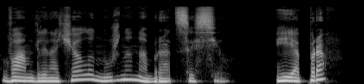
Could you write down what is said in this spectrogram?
вам для начала нужно набраться сил». Я прав?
